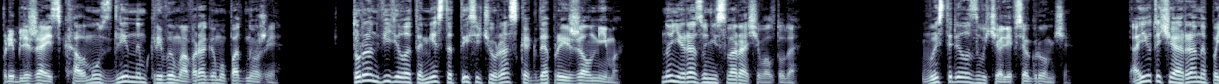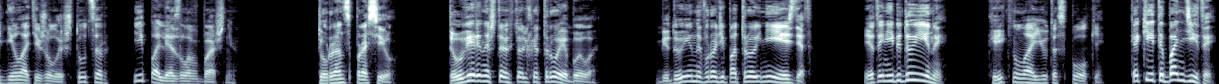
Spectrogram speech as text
приближаясь к холму с длинным кривым оврагом у подножия. Туран видел это место тысячу раз, когда проезжал мимо, но ни разу не сворачивал туда. Выстрелы звучали все громче. Аюта Чарана подняла тяжелый штуцер и полезла в башню. Туран спросил, «Ты уверена, что их только трое было? Бедуины вроде по трое не ездят». «Это не бедуины!» — крикнула Аюта с полки. «Какие-то бандиты!»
